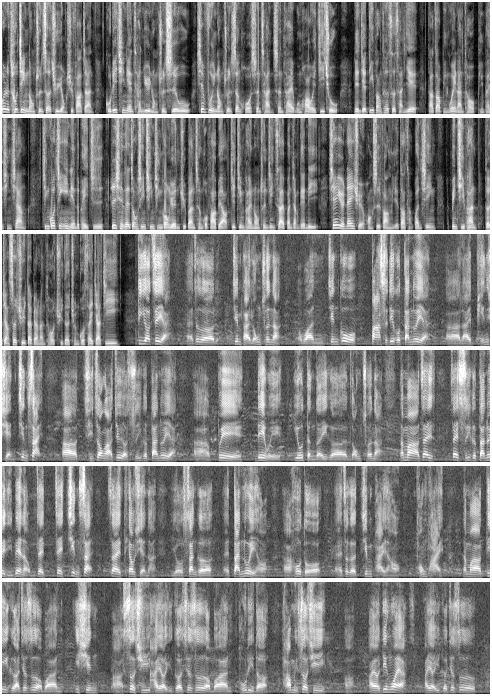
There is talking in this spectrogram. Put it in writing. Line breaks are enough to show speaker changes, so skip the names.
为了促进农村社区永续发展，鼓励青年参与农村事务，先赋以农村生活、生产、生态、文化为基础，连接地方特色产业，打造品味南投品牌形象。经过近一年的培植，日前在中心亲情公园举办成果发表暨金牌农村竞赛颁奖典礼，县议员内雪黄世芳也到场关心，并期盼得奖社区代表南投取得全国赛佳绩。
第二届啊，哎，这个金牌农村啊，我们经过八十六个单位啊。啊，来评选竞赛啊，其中啊就有十一个单位啊啊被列为优等的一个农村啊。那么在在十一个单位里面呢，我们在在竞赛在挑选呢，有三个呃单位哈啊获得呃这个金牌哈铜牌。那么第一个就是我们一心啊社区，还有一个就是我们普里的淘米社区啊，还有另外啊。还有一个就是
